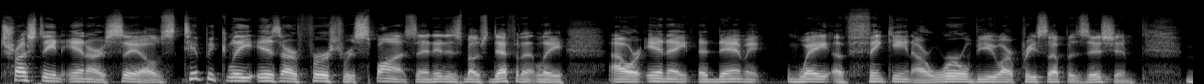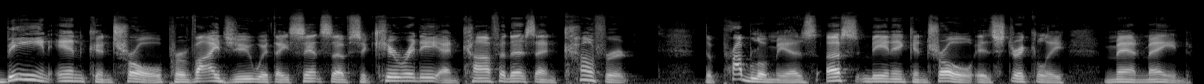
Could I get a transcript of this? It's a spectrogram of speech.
Trusting in ourselves typically is our first response, and it is most definitely our innate Adamic way of thinking, our worldview, our presupposition. Being in control provides you with a sense of security and confidence and comfort. The problem is, us being in control is strictly man made.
